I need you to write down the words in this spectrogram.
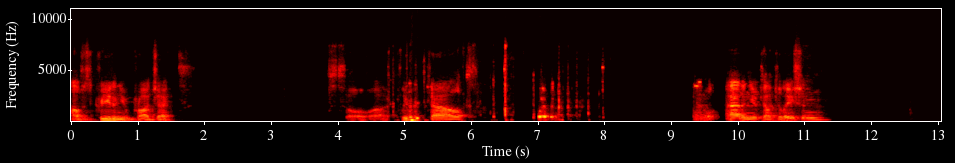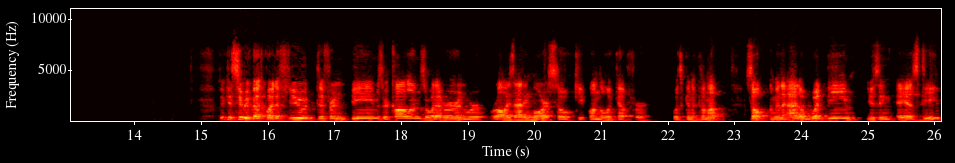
I'll just create a new project. So uh, clear calcs, and we'll add a new calculation. So you can see we've got quite a few different beams or columns or whatever, and we're, we're always adding more, so keep on the lookout for what's gonna come up. So I'm gonna add a wood beam using ASD.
